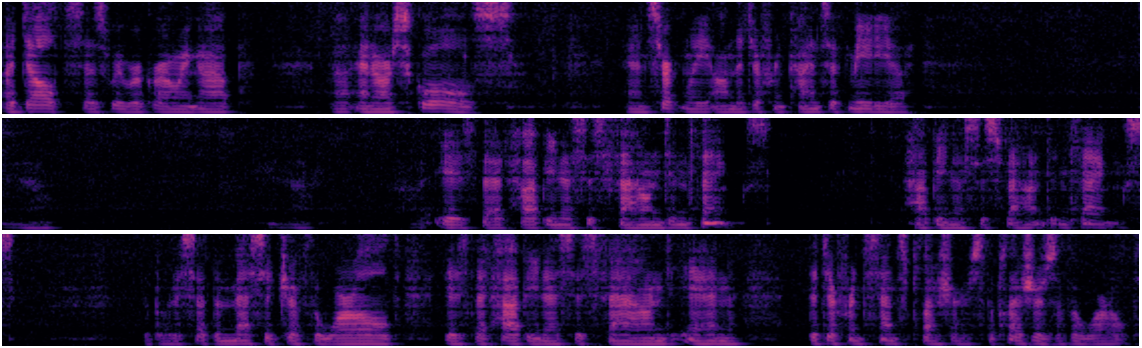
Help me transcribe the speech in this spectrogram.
adults as we were growing up, uh, and our schools, and certainly on the different kinds of media is that happiness is found in things. Happiness is found in things. The Buddha said the message of the world is that happiness is found in the different sense pleasures, the pleasures of the world.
